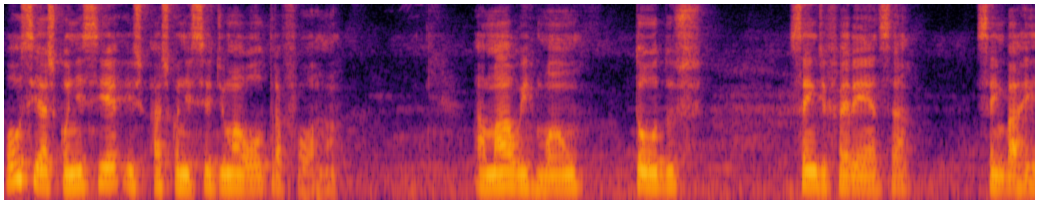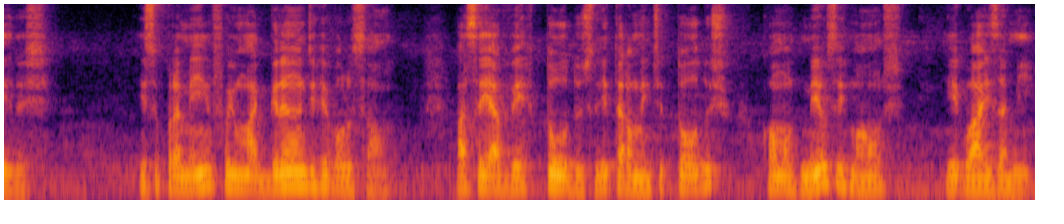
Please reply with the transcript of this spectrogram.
Ou se as conhecia, as conhecia de uma outra forma. Amar o irmão, todos, sem diferença, sem barreiras. Isso para mim foi uma grande revolução. Passei a ver todos, literalmente todos, como meus irmãos iguais a mim.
